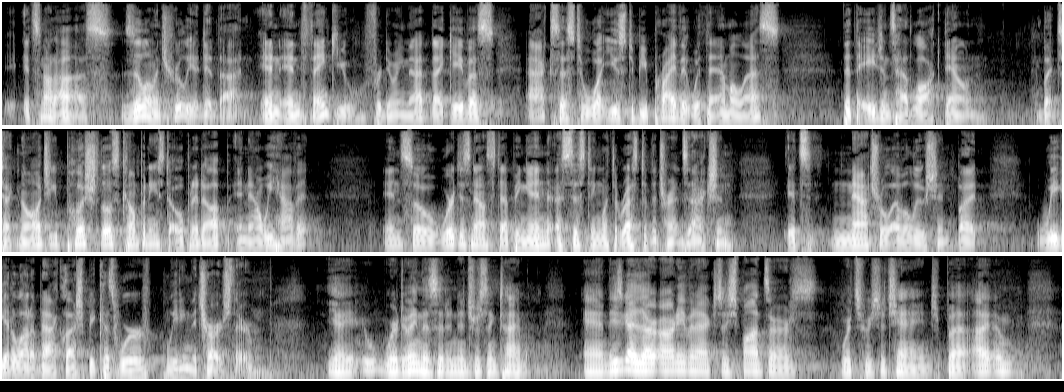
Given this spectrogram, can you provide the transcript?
It's not us. Zillow and Trulia did that. And, and thank you for doing that. That gave us access to what used to be private with the MLS that the agents had locked down. But technology pushed those companies to open it up, and now we have it. And so we're just now stepping in, assisting with the rest of the transaction. it's natural evolution, but we get a lot of backlash because we're leading the charge there. Yeah, we're doing this at an interesting time. And these guys are, aren't even actually sponsors, which we should change. But I, um,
